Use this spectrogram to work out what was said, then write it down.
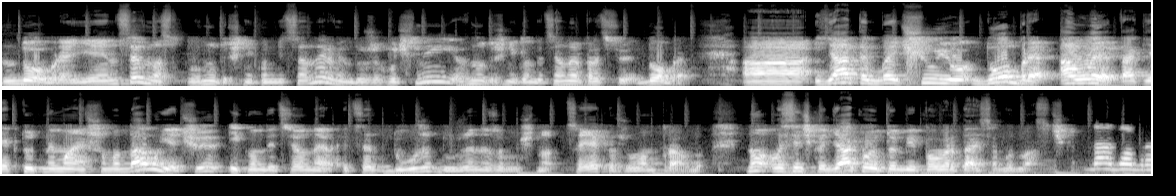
Добре, ЄНЦ в нас внутрішній кондиціонер, він дуже гучний. Внутрішній кондиціонер працює. Добре. А, я тебе чую добре, але так як тут немає шумодаву, я чую і кондиціонер. І це дуже дуже незручно. Це я кажу вам правду. Ну, Лисичко, дякую тобі. Повертайся, будь ласка. Да, добре.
